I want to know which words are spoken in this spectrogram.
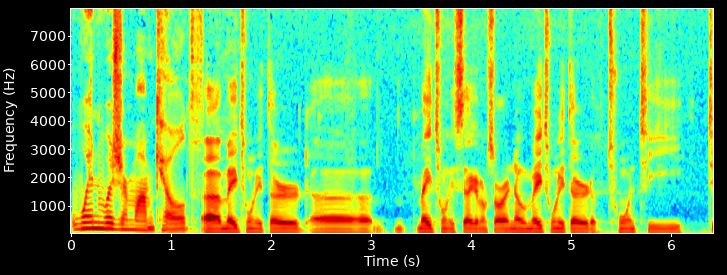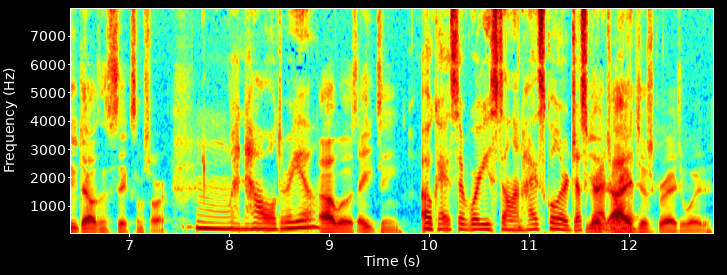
when was your mom killed? uh, May 23rd, uh, May 22nd, I'm sorry. No, May 23rd of 20, 2006, I'm sorry. Mm, And how old were you? I was 18. Okay, so were you still in high school or just Yeah, graduated? I had just graduated.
